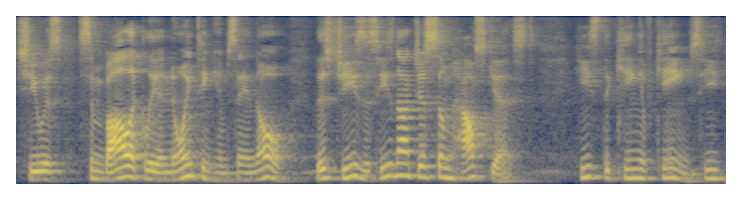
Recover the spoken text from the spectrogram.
She was symbolically anointing him, saying, No, this Jesus, he's not just some house guest. He's the King of Kings. He,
